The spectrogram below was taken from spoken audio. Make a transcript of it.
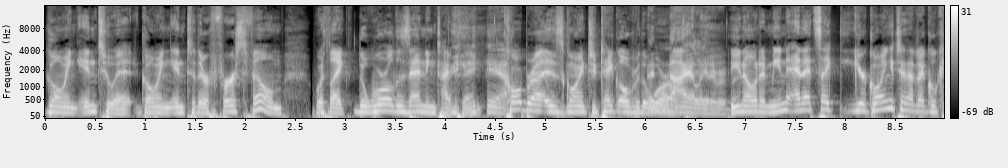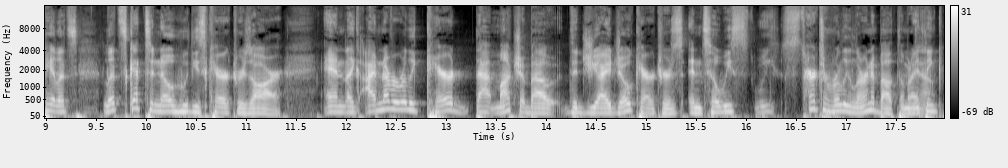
going into it, going into their first film with like the world is ending type thing. Yeah. Cobra is going to take over the world. Annihilate everybody. You know what I mean? And it's like you're going into that like, okay, let's let's get to know who these characters are. And like I've never really cared that much about the GI Joe characters until we we start to really learn about them. And I think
